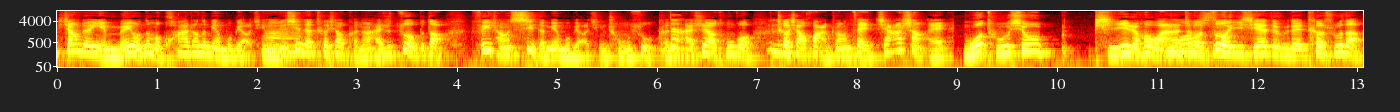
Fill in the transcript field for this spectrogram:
相对也没有那么夸张的面部表情。我觉得现在特效可能还是做不到。非常细的面部表情重塑，可能还是要通过特效化妆，再加上哎磨图修皮，然后完了之后做一些对不对特殊的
